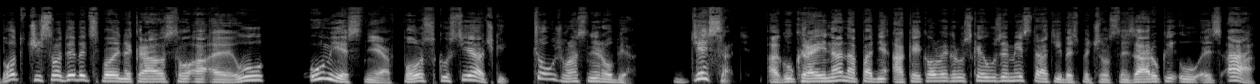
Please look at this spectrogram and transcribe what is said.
Bod číslo 9 Spojené kráľovstvo a EÚ umiestnia v Polsku stíhačky, čo už vlastne robia. 10. Ak Ukrajina napadne akékoľvek ruské územie, stratí bezpečnostné záruky USA.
